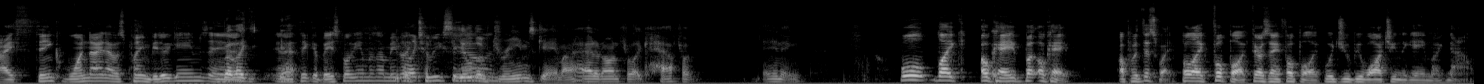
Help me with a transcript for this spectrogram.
I think one night I was playing video games, and But, like, and I think a baseball game was on maybe Even, like, two weeks Field ago. of Dreams game. I had it on for like half a inning. Well, like okay, but okay, I'll put it this way. But like football, like Thursday night football, like would you be watching the game like now?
